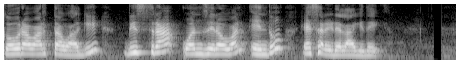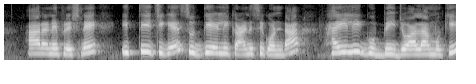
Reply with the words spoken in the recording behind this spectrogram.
ಗೌರವಾರ್ಥವಾಗಿ ಬಿಸ್ರಾ ಒನ್ ಝೀರೋ ಒನ್ ಎಂದು ಹೆಸರಿಡಲಾಗಿದೆ. ಆರನೇ ಪ್ರಶ್ನೆ, ಇತ್ತೀಚೆಗೆ ಸುದ್ದಿಯಲ್ಲಿ ಕಾಣಿಸಿಕೊಂಡ ಹೈಲಿ ಗುಬ್ಬಿ ಜ್ವಾಲಾಮುಖಿ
